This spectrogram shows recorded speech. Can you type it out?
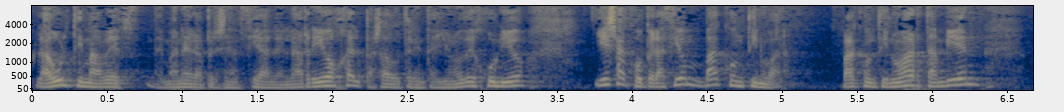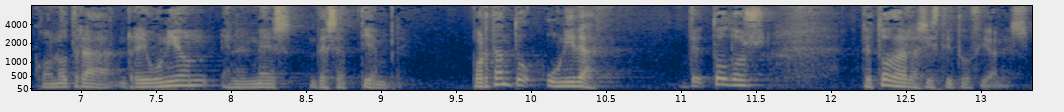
la última vez de manera presencial en La Rioja, el pasado 31 de julio, y esa cooperación va a continuar. Va a continuar también con otra reunión en el mes de septiembre. Por tanto, unidad de todos de todas las instituciones.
